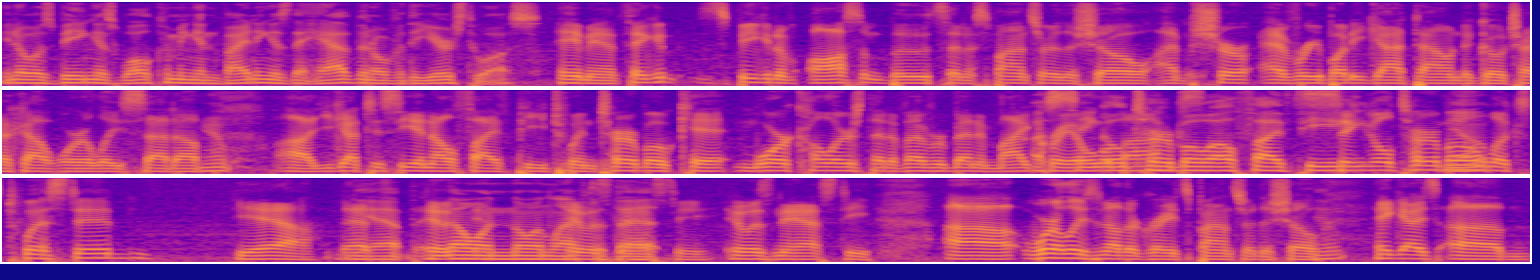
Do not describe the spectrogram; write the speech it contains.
you know, as being as welcoming, and inviting as they have been over the years to us. Hey man, thinking speaking of awesome booths and a sponsor of the show, I'm sure everybody got down to go check out Wehrli's setup. Yep. Uh, you got to see an L5P twin turbo kit, more colors that have ever been in my a Crayola single box. turbo L5P. Single turbo yep. looks twisted. Yeah, that's, it, no one, no one laughed it was at that. nasty. It was nasty. Uh, Wehrli's another great sponsor of the show. Yep. Hey guys, um,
